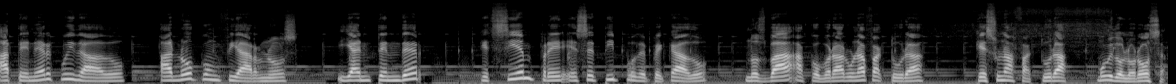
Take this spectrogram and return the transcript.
a tener cuidado, a no confiarnos y a entender que siempre ese tipo de pecado nos va a cobrar una factura que es una factura muy dolorosa.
